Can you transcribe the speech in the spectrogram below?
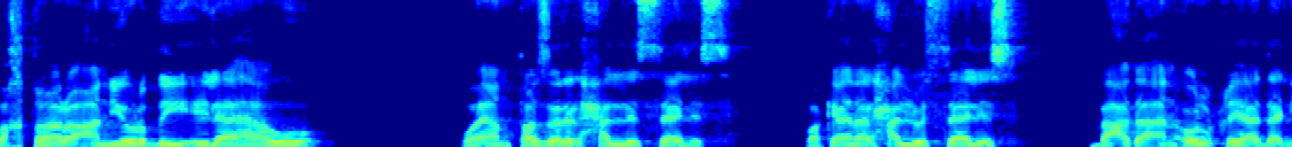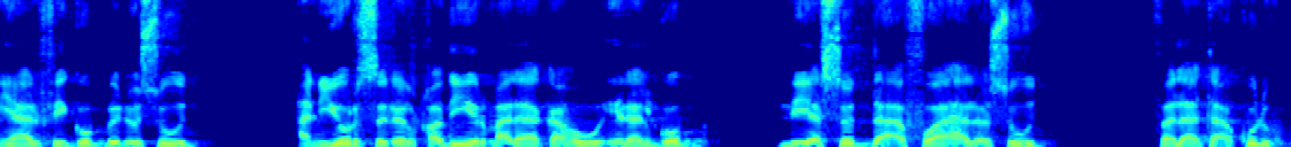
فاختار أن يرضي إلهه وينتظر الحل الثالث. وكان الحل الثالث بعد أن ألقي دانيال في جب الأسود أن يرسل القدير ملاكه إلى الجب ليسد أفواه الأسود فلا تأكله.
